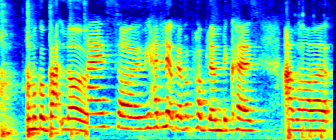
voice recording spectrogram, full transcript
I'm gonna go back low. Guys, so we had a little bit of a problem because our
